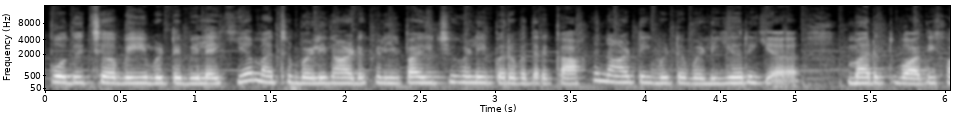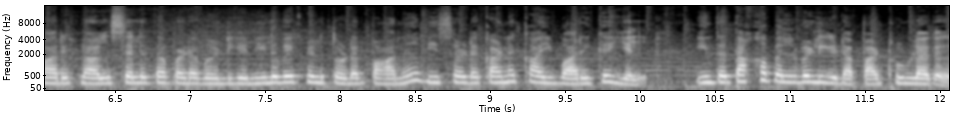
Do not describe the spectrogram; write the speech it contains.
பொதுச் சேவையை விட்டு விலகிய மற்றும் வெளிநாடுகளில் பயிற்சிகளை பெறுவதற்காக நாட்டை விட்டு வெளியேறிய மருத்துவ அதிகாரிகளால் செலுத்தப்பட வேண்டிய நிலுவைகள் தொடர்பான விசேட கணக்காய்வு அறிக்கையில் இந்த தகவல் வெளியிடப்பட்டுள்ளது.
